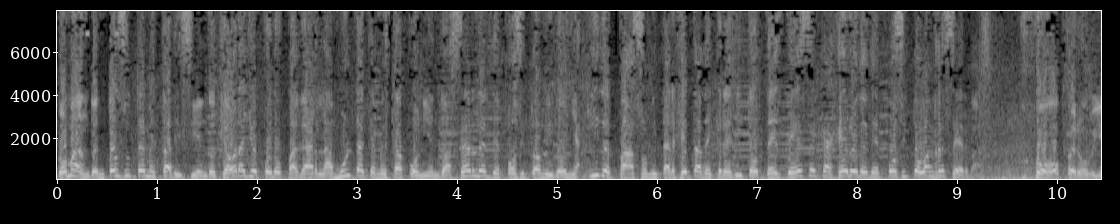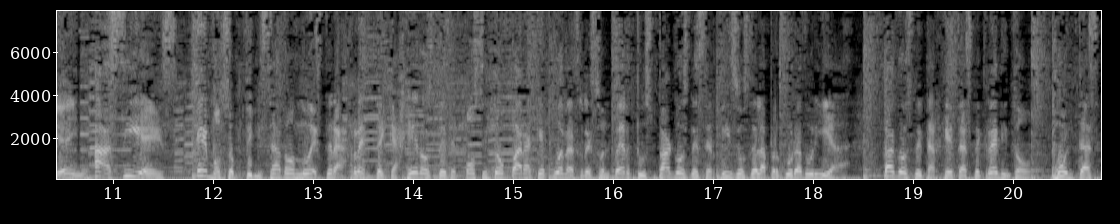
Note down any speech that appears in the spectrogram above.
Comando, entonces usted me está diciendo que ahora yo puedo pagar la multa que me está poniendo, hacerle el depósito a mi doña y de paso mi tarjeta de crédito desde ese cajero de depósito Banreservas. Oh, pero bien. Así es, hemos optimizado nuestra red de cajeros de depósito para que puedas resolver tus pagos de servicios de la Procuraduría, pagos de tarjetas de crédito, multas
